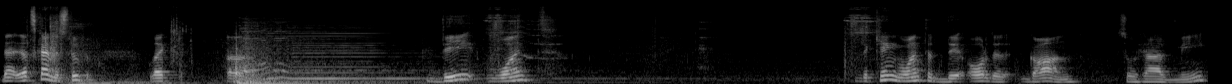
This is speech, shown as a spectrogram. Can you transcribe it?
That, that's kind of stupid. Like, uh, they want. The king wanted the order gone, so he had me,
